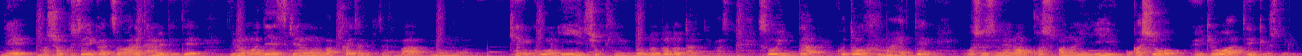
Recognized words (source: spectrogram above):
でもう食生活を改めてて今まで好きなものばっかり食べてたのが今もう健康にいい食品をどんどんどんどん食べています。そういったことを踏まえておすすめのコスパのいいお菓子を今日は提供している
